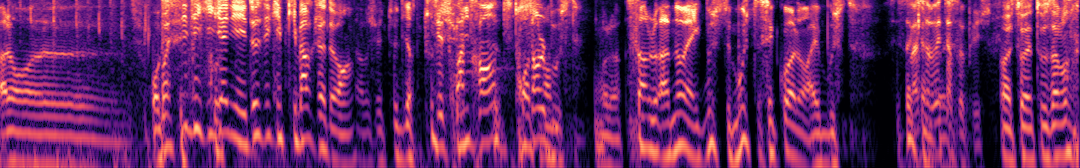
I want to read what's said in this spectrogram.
Alors, euh, je crois Moi, que City qui gagne et les deux équipes qui marquent, j'adore. hein. Alors, je vais te dire tout de C'est suite. 3,30 sans le 3,30. boost. Voilà. Sans le, ah non, avec boost, boost, c'est quoi alors avec boost? C'est ça Bah, ça doit être un peu plus. Ouais, ça va être aux alentours.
